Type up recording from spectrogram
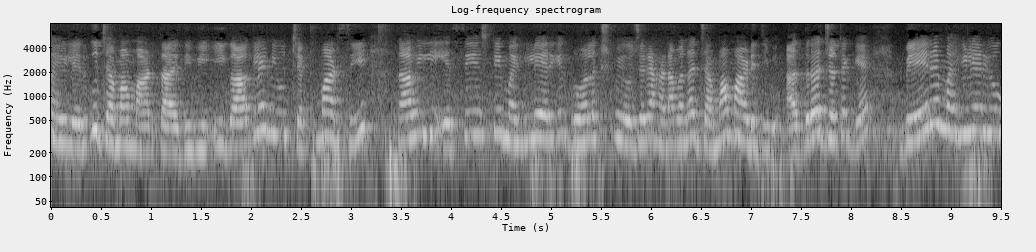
ಮಹಿಳೆಯರಿಗೂ ಜಮಾ ಮಾಡ್ತಾ ಇದ್ದೀವಿ ಈಗಾಗಲೇ ನೀವು ಚೆಕ್ ಮಾಡಿಸಿ, ನಾವಿಲ್ಲಿ ಎಸ್ ಸಿ ಎಸ್ ಟಿ ಮಹಿಳೆಯರಿಗೆ ಗೃಹಲಕ್ಷ್ಮಿ ಯೋಜನೆ ಹಣವನ್ನ ಜಮಾ ಮಾಡಿದ್ದೀವಿ ಅದರ ಜೊತೆಗೆ ಬೇರೆ ಮಹಿಳೆಯರಿಗೂ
